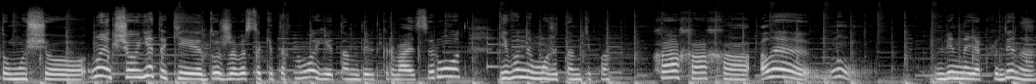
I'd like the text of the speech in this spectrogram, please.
Тому що, ну, якщо є такі дуже високі технології, там, де відкривається рот, і вони можуть там, типа, ха-ха-ха. Але ну, він не як людина,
